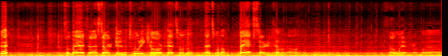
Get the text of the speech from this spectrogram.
so that's when I started doing the 20 carbs. That's when the that's when the fat started coming off. So I went from uh,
